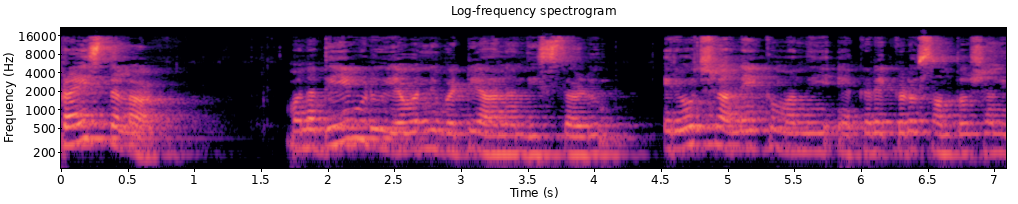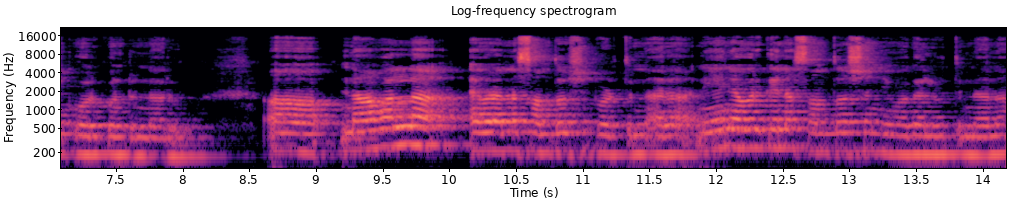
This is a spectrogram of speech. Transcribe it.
ప్రైజ్ ద లాడ్ మన దేవుడు ఎవరిని బట్టి ఆనందిస్తాడు? ఈరోజు అనేక మంది ఎక్కడెక్కడో సంతోషాన్ని కోరుకుంటున్నారు. నా వల్ల ఎవరైనా సంతోషపడుతున్నారా? నేను ఎవరికైనా సంతోషాన్ని ఇవ్వగలుగుతున్నానా?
